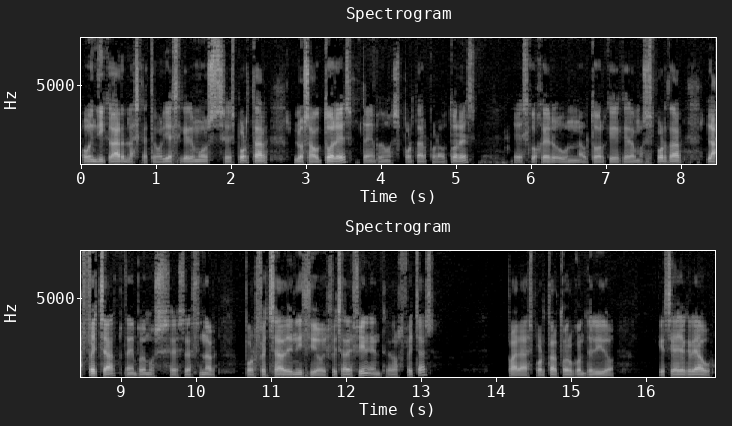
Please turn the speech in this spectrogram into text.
o indicar las categorías que queremos exportar, los autores, también podemos exportar por autores, escoger un autor que queramos exportar, la fecha, también podemos seleccionar por fecha de inicio y fecha de fin, entre dos fechas, para exportar todo el contenido que se haya creado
